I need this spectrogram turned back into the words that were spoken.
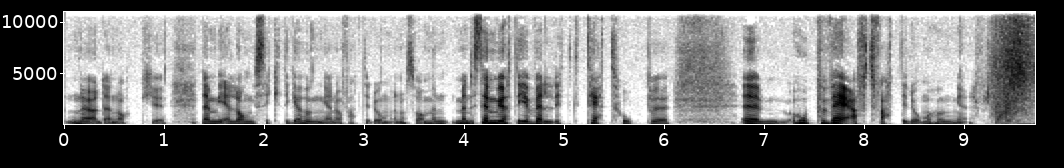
nöden och eh, den mer långsiktiga hungern och fattigdomen och så. Men, men det stämmer ju att det är väldigt tätt hop, eh, eh hopvävt, fattigdom och hunger. Förstås.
